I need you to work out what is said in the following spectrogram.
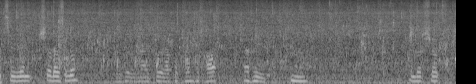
অক্সিজেন সেটা ছিল হুম। দর্শক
